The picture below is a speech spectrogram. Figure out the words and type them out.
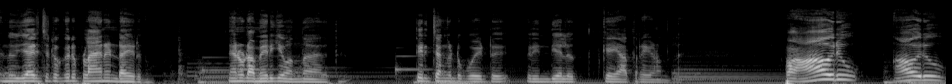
എന്ന് വിചാരിച്ചിട്ടൊക്കെ ഒരു പ്ലാൻ ഉണ്ടായിരുന്നു. ഞാനിവിടെ അമേരിക്ക വന്ന കാലത്ത് തിരിച്ചങ്ങോട്ട് പോയിട്ട് ഒരു ഇന്ത്യയിലൊക്കെ യാത്ര ചെയ്യണം എന്നുള്ളത് അപ്പോൾ ആ ഒരു ആ ഒരു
